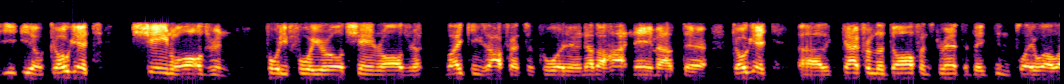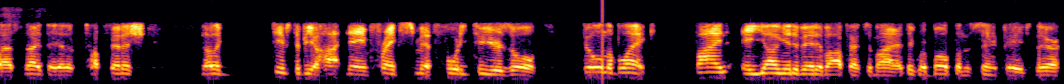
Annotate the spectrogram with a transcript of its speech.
you, you know, go get Shane Waldron, 44-year-old Shane Waldron, Vikings offensive coordinator, another hot name out there. Go get uh, the guy from the Dolphins. Granted, they didn't play well last night. They had a tough finish. Another seems to be a hot name, Frank Smith, 42 years old fill in the blank. Find a young, innovative offensive mind. I think we're both on the same page there.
